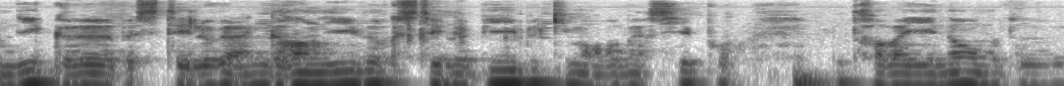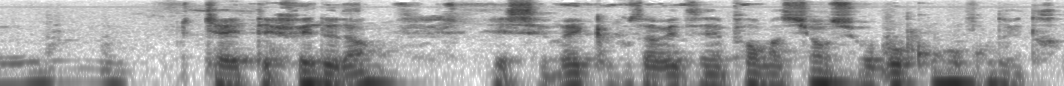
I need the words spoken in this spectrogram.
dit que ben, c'était un grand livre, que c'était une Bible, qui m'ont remercié pour le travail énorme qui a été fait dedans. Et c'est vrai que vous avez des informations sur beaucoup, beaucoup d'êtres.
